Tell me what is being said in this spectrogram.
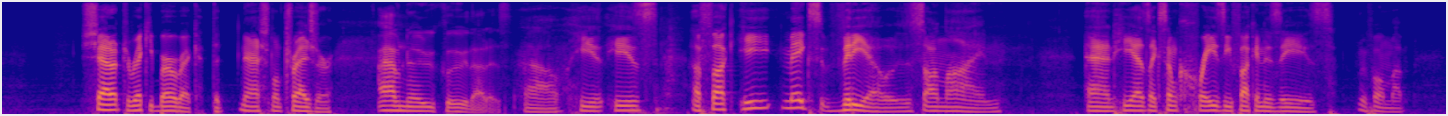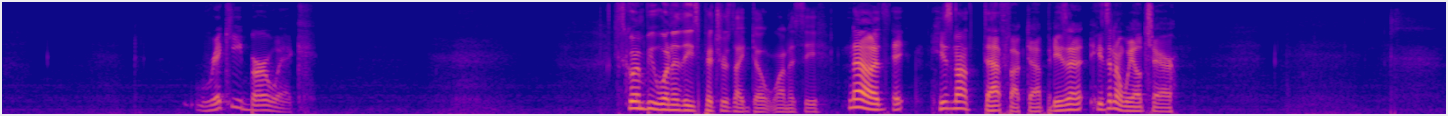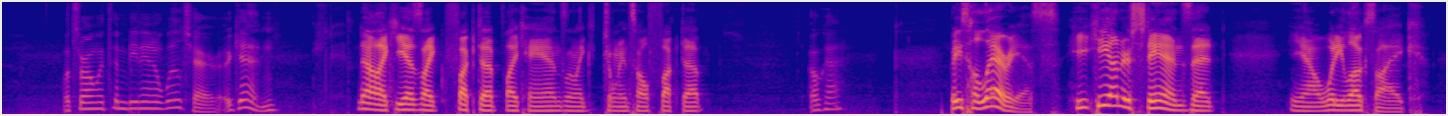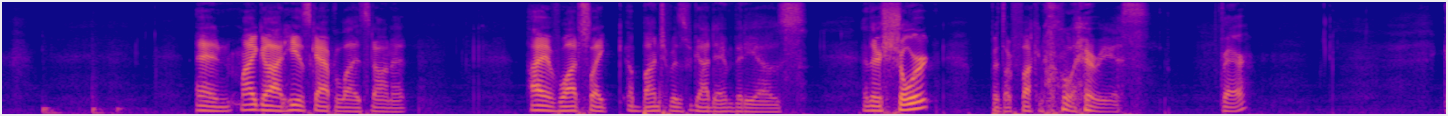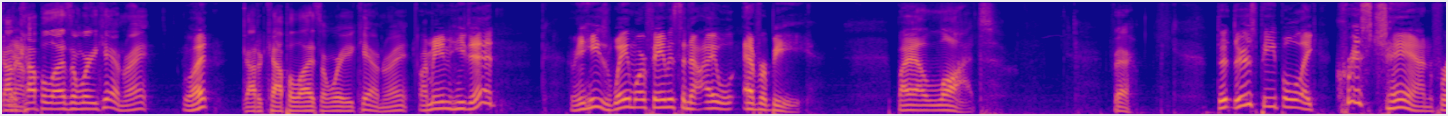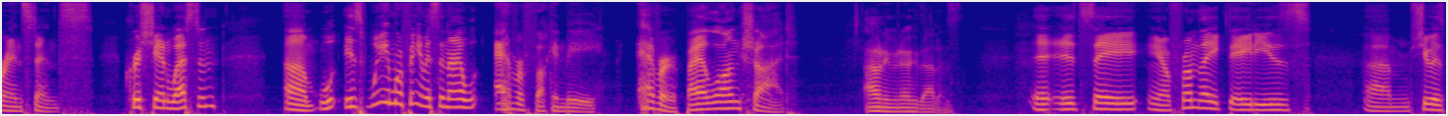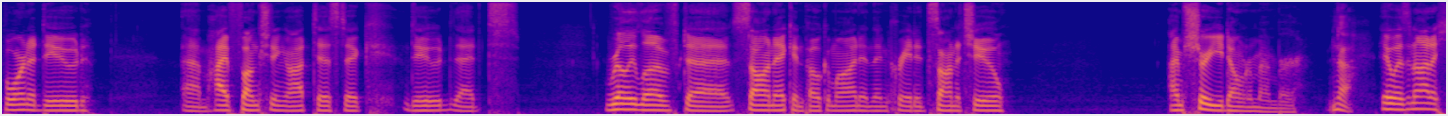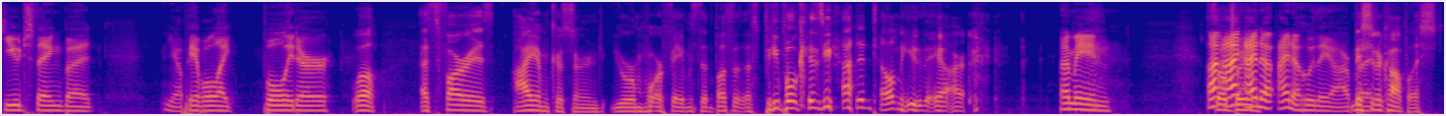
Shout out to Ricky Berwick, the national treasure. I have no clue who that is. Oh, he he's a fuck. He makes videos online, and he has like some crazy fucking disease. Let me pull him up. Ricky Berwick. It's going to be one of these pictures I don't want to see. No, it's, it, he's not that fucked up, but he's a, he's in a wheelchair. What's wrong with him being in a wheelchair again? No, like he has like fucked up like hands and like joints all fucked up. Okay. But he's hilarious. He he understands that, you know what he looks like. And my God, he has capitalized on it. I have watched like a bunch of his goddamn videos, and they're short, but they're fucking hilarious. Fair. Got to Yeah. capitalize on where you can, right? What? Got to capitalize on where you can, right? I mean, he did. I mean, he's way more famous than I will ever be, by a lot. Fair. There, there's people like Chris Chan, for instance. Chris Chan Weston um, is way more famous than I will ever fucking be. Ever. By a long shot. I don't even know who that is. It, it's a, you know, from like the 80s. Um, she was born a dude, um, high functioning autistic dude that really loved uh, Sonic and Pokemon and then created Sonichu. I'm sure you don't remember. No. it was not a huge thing, but you know, people like bullied her. Well, as far as I am concerned, you are more famous than both of those people because you had to tell me who they are. I mean, I. I, I know I know who they are, Mission but, accomplished.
